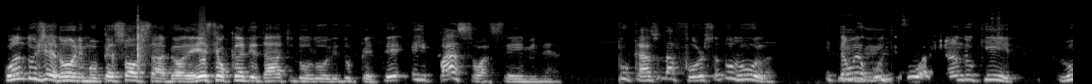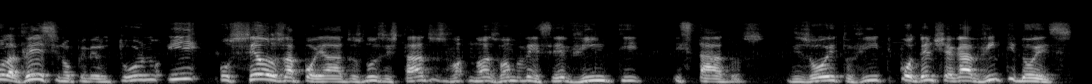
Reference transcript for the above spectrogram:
Quando o Jerônimo, o pessoal sabe, olha, esse é o candidato do Lula e do PT, ele passa o ACM Neto, por causa da força do Lula. Então, uhum. eu continuo achando que Lula vence no primeiro turno e os seus apoiados nos estados, nós vamos vencer 20 estados. 18, 20, podendo chegar a 22.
